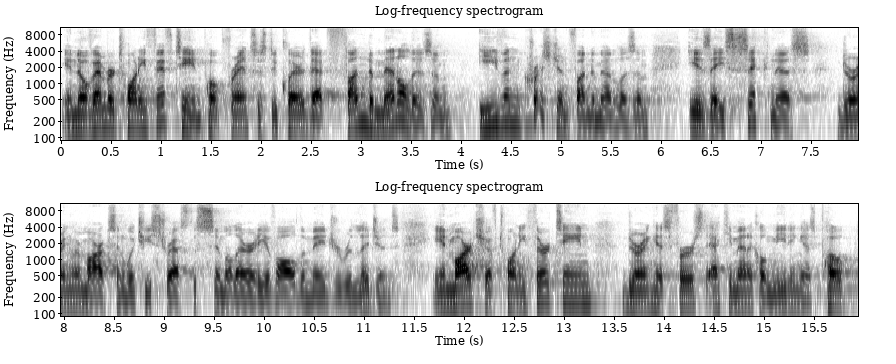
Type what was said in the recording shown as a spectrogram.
In November 2015, Pope Francis declared that fundamentalism, even Christian fundamentalism, is a sickness during remarks in which he stressed the similarity of all the major religions. In March of 2013, during his first ecumenical meeting as Pope,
